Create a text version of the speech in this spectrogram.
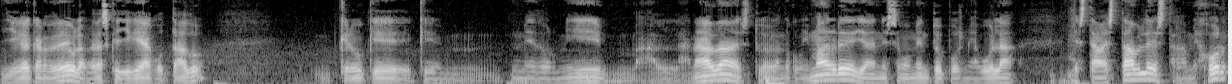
Llegué a Cardedeu, la verdad es que llegué agotado. Creo que, me dormí a la nada, estuve hablando con mi madre, ya en ese momento pues mi abuela estaba estable, estaba mejor.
